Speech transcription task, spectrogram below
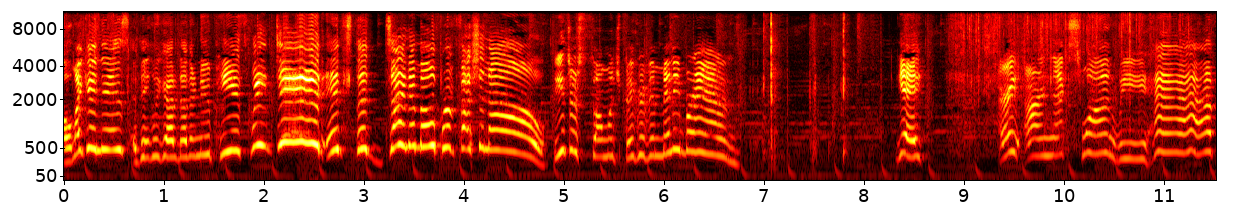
Oh my goodness, I think we got another new piece. We did! It's the Dynamo Professional! These are so much bigger than mini brands. Yay! All right, our next one we have,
